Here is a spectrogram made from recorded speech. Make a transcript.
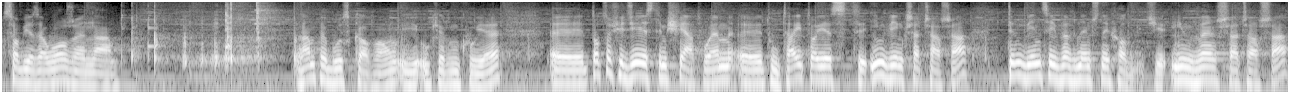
sobie założę na lampę błyskową i ukierunkuję, y, to co się dzieje z tym światłem y, tutaj, to jest im większa czasza, tym więcej wewnętrznych odbić. Im węższa czasza,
